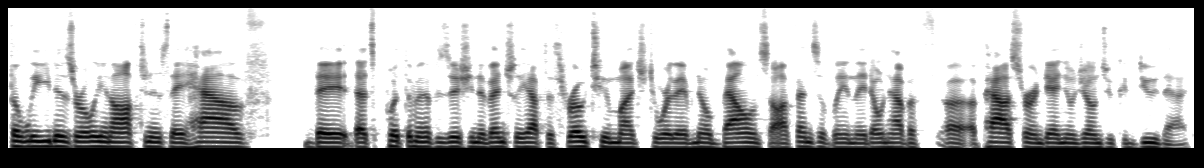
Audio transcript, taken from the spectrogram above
the lead as early and often as they have, they that's put them in a position to eventually have to throw too much to where they have no balance offensively and they don't have a, a passer and Daniel Jones who could do that.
